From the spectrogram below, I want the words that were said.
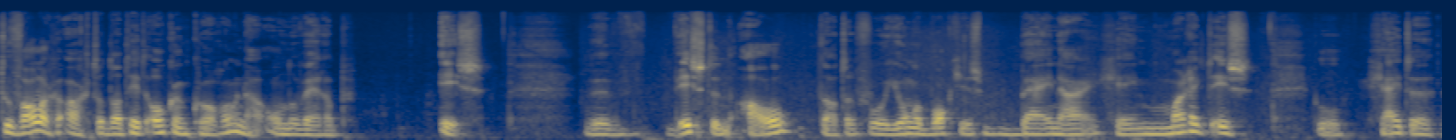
toevallig achter dat dit ook een corona-onderwerp is. We wisten al dat er voor jonge bokjes bijna geen markt is. Ik bedoel, geiten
